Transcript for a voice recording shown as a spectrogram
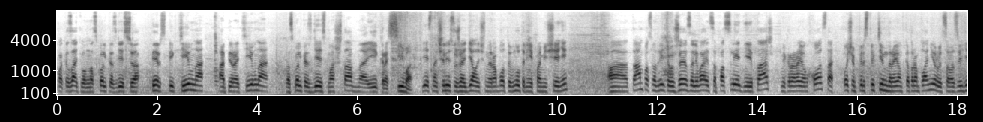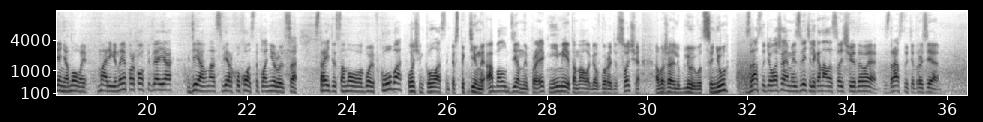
показать вам, насколько здесь все перспективно, оперативно, насколько здесь масштабно и красиво. Здесь начались уже отделочные работы внутренних помещений. А там, посмотрите, уже заливается последний этаж, микрорайон Хоста. Очень перспективный район, в котором планируется возведение новой марины, парковки для яхт, где у нас сверху Хосты планируется строительство нового гольф-клуба. Очень классный, перспективный, обалденный проект. Не имеет аналога в городе Сочи. Обожаю, люблю его, ценю. Здравствуйте, уважаемые зрители канала Сочи ЕДВ. Здравствуйте, друзья.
